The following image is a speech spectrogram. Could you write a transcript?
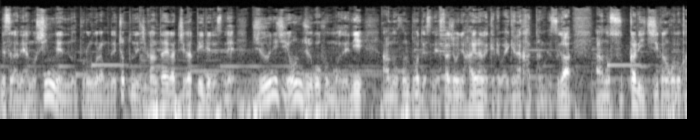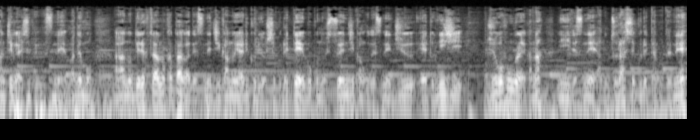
ですがね、あの新年のプログラムでちょっとね、時間帯が違っていてですね、12時45分までに、あの本当はですね、スタジオに入らなければいけなかったんですが、あのすっかり1時間ほど勘違いしててですね、まあ、でもあのディレクターの方がですね時間のやりくりをしてくれて僕の出演時間をですね10、えー、と2時15分ぐらいかなにですねあのずらしてくれたのでね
